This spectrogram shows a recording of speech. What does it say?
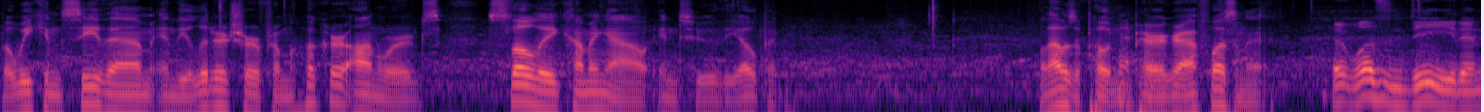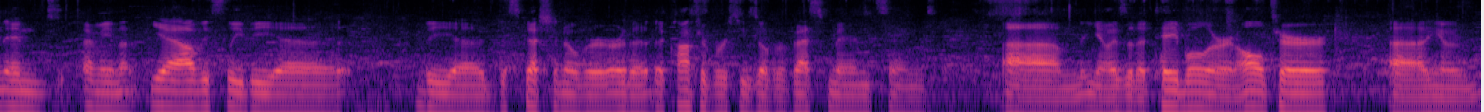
but we can see them in the literature from Hooker onwards slowly coming out into the open. Well, that was a potent paragraph, wasn't it? It was indeed, and and I mean, yeah, obviously the uh, the uh, discussion over or the, the controversies over vestments and um, you know, is it a table or an altar? Uh, you know,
